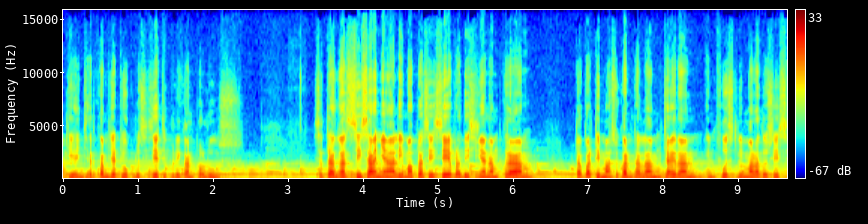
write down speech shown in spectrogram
diencerkan menjadi 20 cc diberikan bolus. Sedangkan sisanya 15 cc berarti isinya 6 gram dapat dimasukkan dalam cairan infus 500 cc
